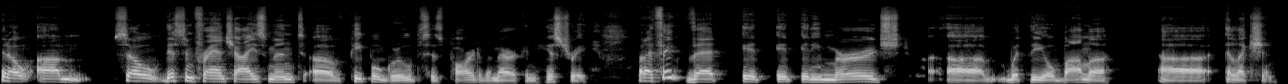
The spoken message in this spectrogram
You know, um, so disenfranchisement of people groups is part of American history. But I think that it it, it emerged uh, with the Obama uh, election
